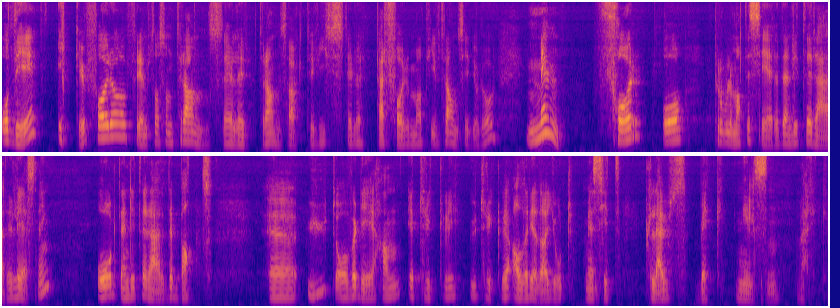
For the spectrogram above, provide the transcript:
Og det ikke for å fremstå som transe eller transeaktivist eller performativ transeideolog, men for å problematisere den litterære lesning og den litterære debatt uh, utover det han uttrykkelig, uttrykkelig allerede har gjort med sitt Klaus Beck-Nielsen-verk.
